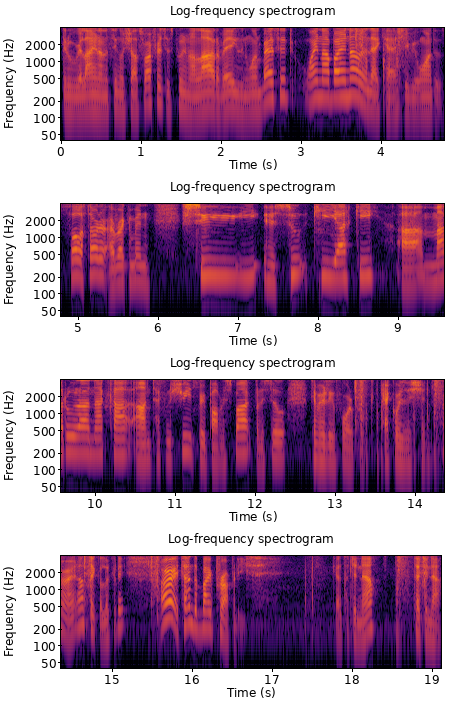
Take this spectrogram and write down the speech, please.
Through relying on a single shot offers, it's putting a lot of eggs in one basket. Why not buy another in that cash if you want it? Solo starter, I recommend Sukiyaki uh, Marura Naka on Techno Street. It's a pretty popular spot, but it's still comparatively affordable acquisition. All right, I'll take a look at it. All right, time to buy properties. Gotta touch it now. Touch it now.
